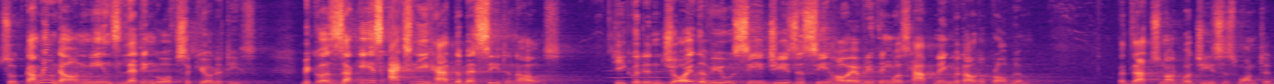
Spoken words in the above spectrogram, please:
So, coming down means letting go of securities because Zacchaeus actually had the best seat in the house. He could enjoy the view, see Jesus, see how everything was happening without a problem. But that's not what Jesus wanted.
